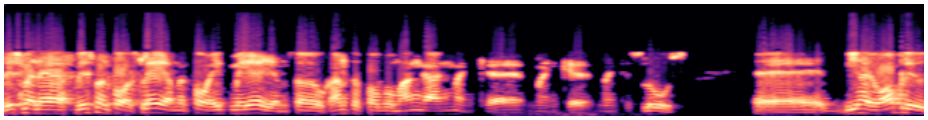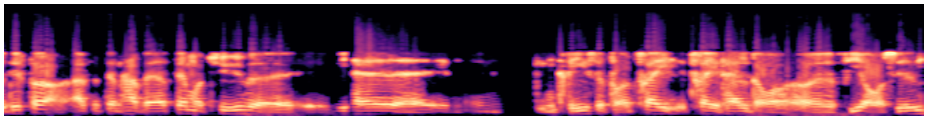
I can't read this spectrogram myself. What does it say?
hvis man, er, hvis man får et slag, og man får et mere, jamen, så er jo grænser for, hvor mange gange man kan, man kan, man kan slås. Vi har jo oplevet det før, altså den har været 25, vi havde en, en, en krise for 3, 3,5 år, uh, fire år siden,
